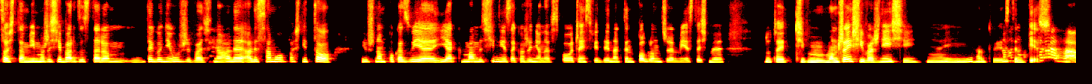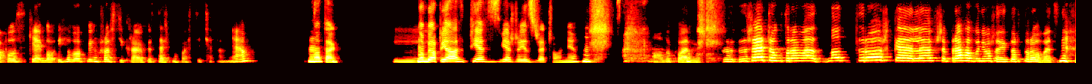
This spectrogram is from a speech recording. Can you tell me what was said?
coś tam, mimo że się bardzo staram tego nie używać, no ale, ale samo właśnie to, już nam pokazuje, jak mamy silnie zakorzenione w społeczeństwie jednak ten pogląd, że my jesteśmy tutaj ci mądrzejsi, ważniejsi nie? i a tu jest no, ten pies. prawa polskiego i chyba w większości krajów jesteśmy właścicielem, nie? No tak. I... No bo pies, zwierzę jest rzeczą, nie? No dokładnie. Rzeczą, która ma no, troszkę lepsze prawa, bo nie można jej torturować, nie?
